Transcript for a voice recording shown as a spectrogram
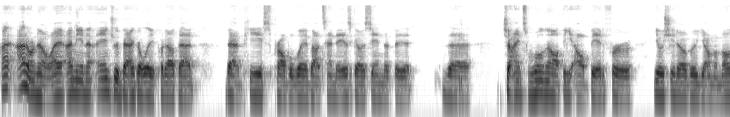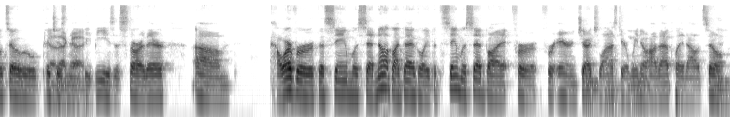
I I don't know. I I mean, Andrew Baggarly put out that that piece probably about ten days ago, saying that the the Giants will not be outbid for Yoshinobu Yamamoto, who pitches yeah, an MVP, is a star there. Um, however, the same was said not by Baggarly, but the same was said by for for Aaron Judge mm-hmm. last year. Yeah. We know how that played out. So,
